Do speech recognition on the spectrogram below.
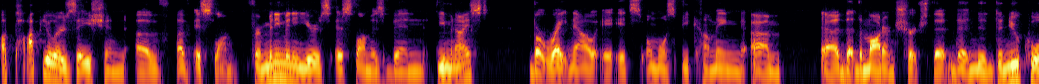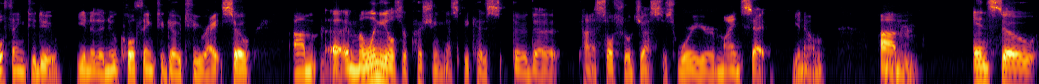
a popularization of of Islam. For many many years, Islam has been demonized, but right now it, it's almost becoming um, uh, the, the modern church, the, the the new cool thing to do. You know, the new cool thing to go to, right? So um, uh, millennials are pushing this because they're the kind of social justice warrior mindset. You know, um, mm-hmm. and so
